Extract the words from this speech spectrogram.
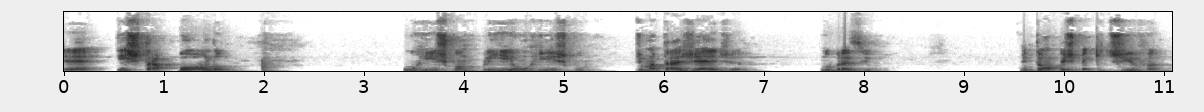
é, extrapolam o risco, ampliam o risco de uma tragédia no Brasil. Então, a perspectiva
